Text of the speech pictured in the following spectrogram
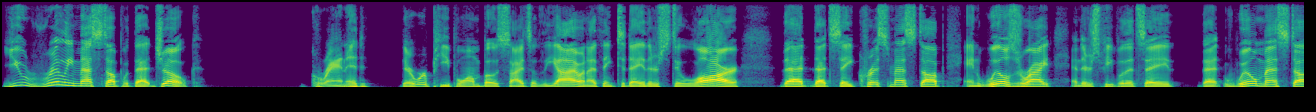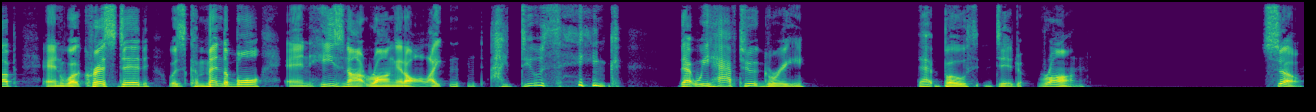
you really messed up with that joke. Granted, there were people on both sides of the aisle. And I think today there still are that, that say Chris messed up and Will's right. And there's people that say that Will messed up and what Chris did was commendable and he's not wrong at all. Like, I do think that we have to agree that both did wrong. So,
